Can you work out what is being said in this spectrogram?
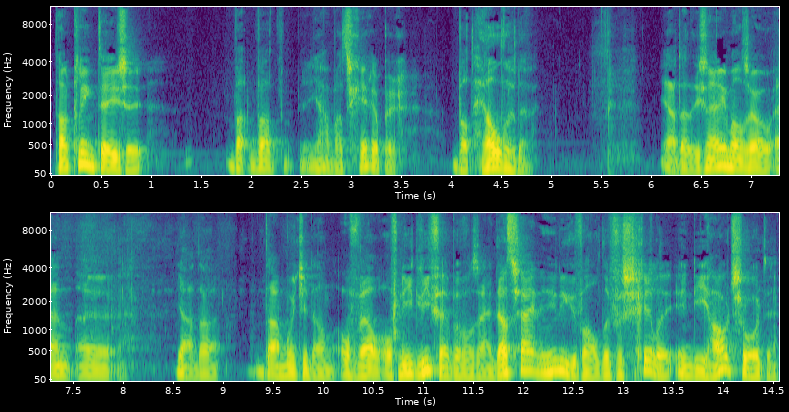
dan klinkt deze wat, wat, ja, wat scherper, wat helderder. Ja, dat is nou eenmaal zo. En uh, ja, daar, daar moet je dan ofwel of niet liefhebber van zijn. Dat zijn in ieder geval de verschillen in die houtsoorten.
